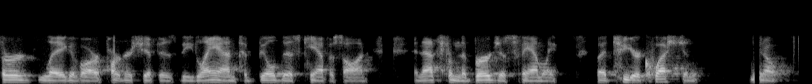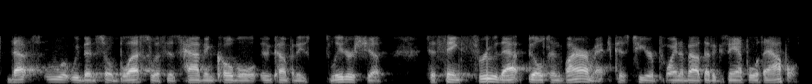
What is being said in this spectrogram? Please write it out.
third leg of our partnership is the land to build this campus on, and that's from the Burgess family. But to your question, you know, that's what we've been so blessed with is having Koelbel and Company's leadership to think through that built environment. Because to your point about that example with Apple,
